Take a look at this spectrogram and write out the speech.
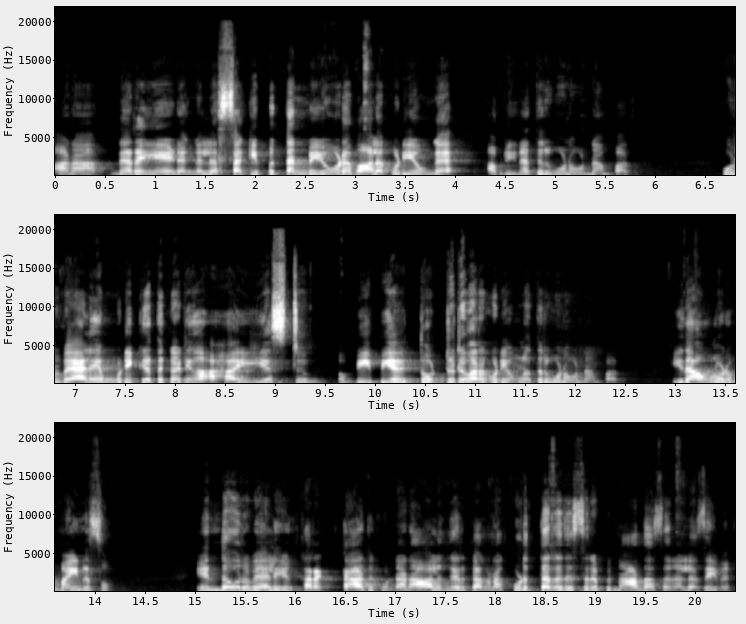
ஆனால் நிறைய இடங்களில் சகிப்புத்தன்மையோடு வாழக்கூடியவங்க அப்படின்னா திருவோணம் ஒன்றாம் பாதம். ஒரு வேலையை முடிக்கிறதுக்காட்டியும் ஹையஸ்ட்டு பிபியை தொட்டுட்டு வரக்கூடியவங்களும் திருவோணம் ஒன்றாம் பாதம். இதான் அவங்களோட மைனஸும் எந்த ஒரு வேலையும் கரெக்டாக அதுக்குண்டான ஆளுங்க இருக்காங்கன்னா கொடுத்துறது சிறப்பு. நான் தான் நல்லா செய்வேன்.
